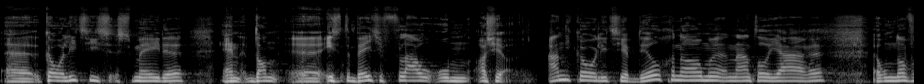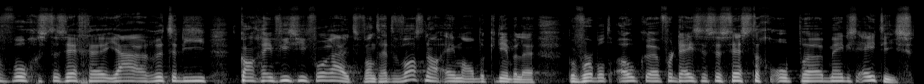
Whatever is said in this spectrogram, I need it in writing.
eh, eh, coalities smeden. En dan eh, is het een beetje flauw om als je aan die coalitie hebt deelgenomen een aantal jaren, eh, om dan vervolgens te zeggen, ja, Rutte die kan geen visie vooruit, want het was nou eenmaal beknibbelen. Bijvoorbeeld ook eh, voor D66 op eh, medisch-ethisch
